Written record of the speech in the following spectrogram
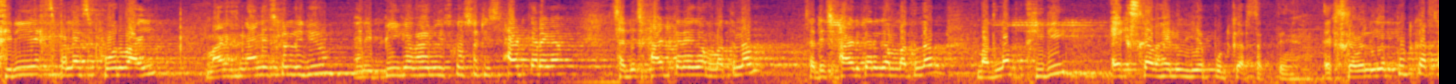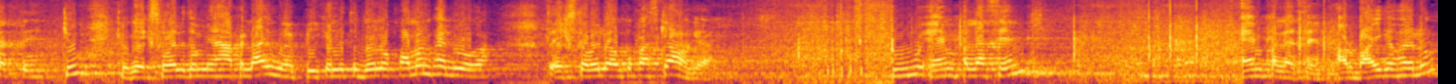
Three x plus four y minus nine इसका ज़ीरो, यानी पी का वैल्यू इसको सेटिस्फाइड करेगा। सेटिस्फाइड करेगा मतलब? सेटिस्फाइड करेगा मतलब? मतलब थ्री एक्स का वैल्यू ये पुट कर सकते हैं। एक्स का वैल्यू ये पुट कर सकते हैं। क्यों? क्योंकि एक्स का वैल्यू तो हम यहाँ पे लाए हुए हैं। पी के लिए तो दोनों कॉमन वैल्यू होगा। तो एक्स का वैल्यू आपके पास क्या हो गया? Two m plus n m plus n और वाई का value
